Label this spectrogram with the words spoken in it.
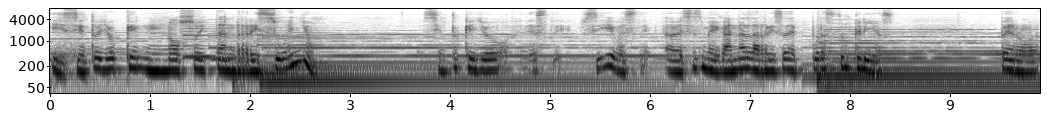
Y siento yo que no soy tan risueño. Siento que yo, este, sí, este, a veces me gana la risa de puras tonterías. Pero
